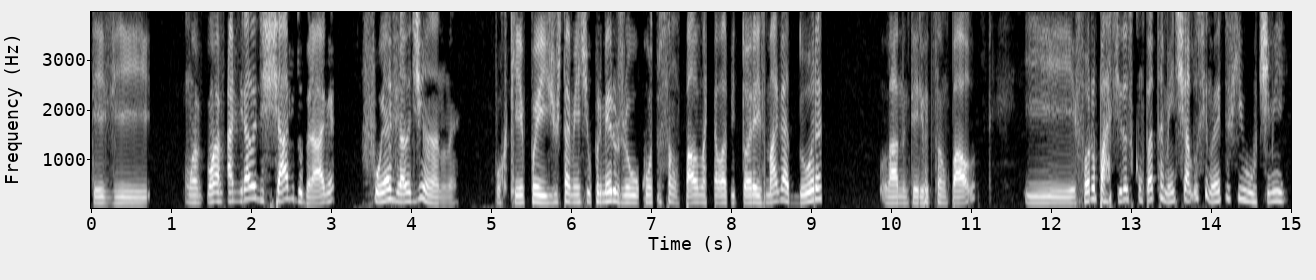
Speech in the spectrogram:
teve uma, uma, a virada de chave do Braga foi a virada de ano, né? Porque foi justamente o primeiro jogo contra o São Paulo naquela vitória esmagadora lá no interior de São Paulo. E foram partidas completamente alucinantes que o time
